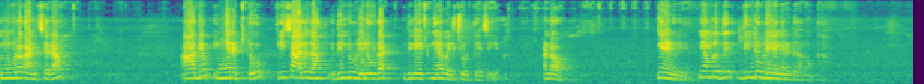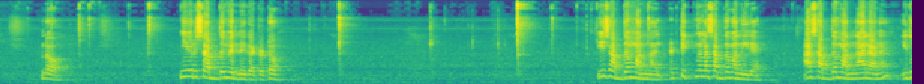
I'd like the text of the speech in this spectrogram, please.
ഒന്നും കൂടെ കാണിച്ചു തരാം ആദ്യം ഇങ്ങനെ ഇട്ടു. ഈ ചാലുതാ ഇതിന്റെ ഉള്ളിലൂടെ ഇതിലേക്ക് ഇങ്ങനെ വലിച്ചു കൊടുക്കുക ചെയ്യുക. കണ്ടോ? ഇങ്ങനെയാണ് വരിക. ഇനി നമ്മളിത് ഇതിന്റെ ഉള്ളിൽ എങ്ങനെ ഇടുക നോക്കുക. ഉണ്ടോ ഇനി ഒരു ശബ്ദം വരുന്നത് കേട്ടോ ഈ ശബ്ദം വന്നാൽ ടിക് എന്നുള്ള ശബ്ദം വന്നില്ലേ? ആ ശബ്ദം വന്നാലാണ് ഇത്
